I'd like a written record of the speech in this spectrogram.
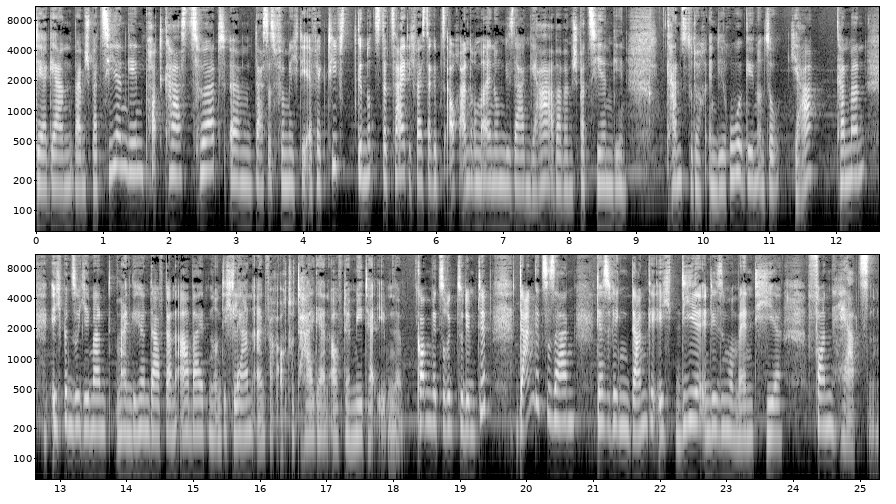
der gern beim Spazierengehen Podcasts hört. Ähm, das ist für mich die effektivst genutzte Zeit. Ich weiß, da gibt es auch andere Meinungen, die sagen, ja, aber beim Spazierengehen kannst du doch in die Ruhe gehen und so. Ja, kann man. Ich bin so jemand, mein Gehirn darf dann arbeiten und ich lerne einfach auch total gern auf der Metaebene. Kommen wir zurück zu dem Tipp. Danke zu sagen. Deswegen danke ich dir in diesem Moment hier von Herzen.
